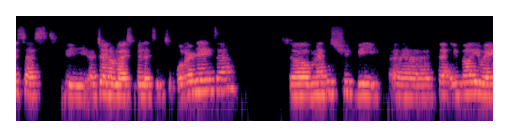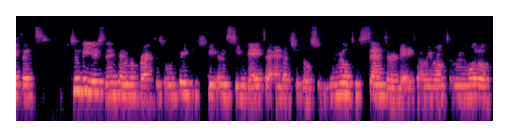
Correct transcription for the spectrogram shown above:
assessed the generalizability to other data. So methods should be uh, evaluated to be used in clinical practice on previously unseen data, and that should also be multi-center data. We want a model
